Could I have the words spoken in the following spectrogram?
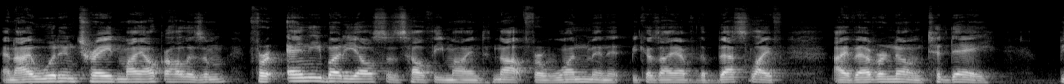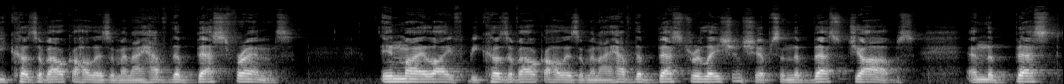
And I wouldn't trade my alcoholism for anybody else's healthy mind, not for one minute, because I have the best life I've ever known today because of alcoholism. And I have the best friends in my life because of alcoholism. And I have the best relationships and the best jobs and the best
